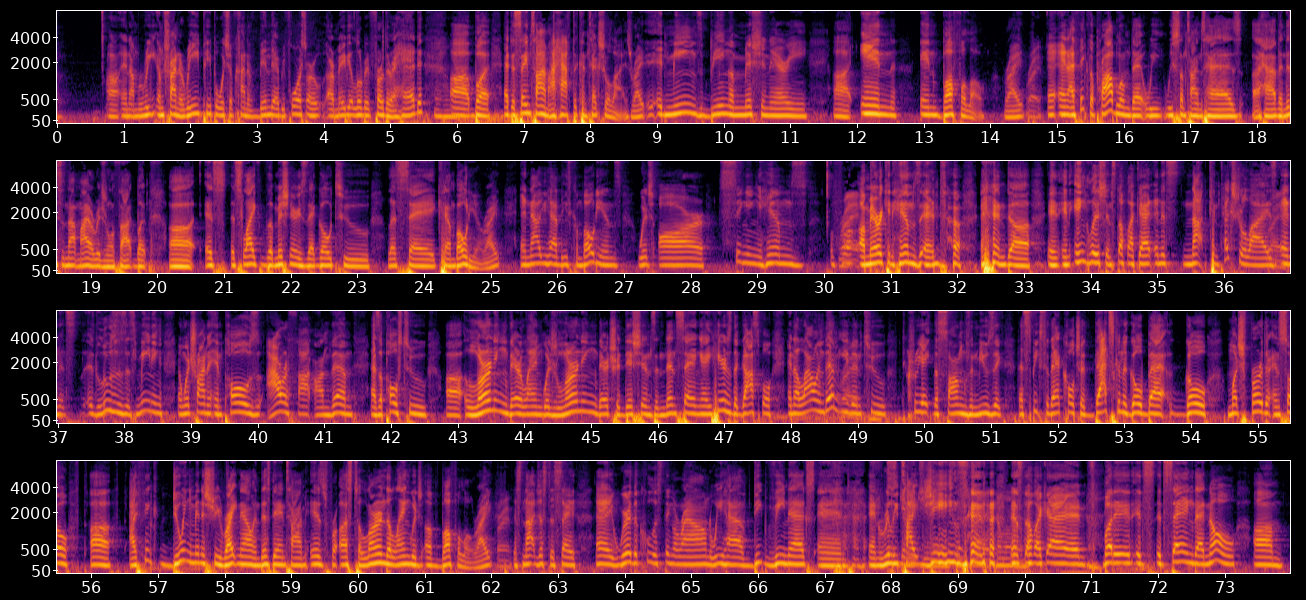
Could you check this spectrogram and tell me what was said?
uh, and I'm re- I'm trying to read people which have kind of been there before us or, or maybe a little bit further ahead. Mhm. Uh, but at the same time, I have to contextualize, right? It, it means being a missionary uh, in in Buffalo, right? Right. And, and I think the problem that we we sometimes has uh, have, and this is not my original thought, but uh, it's it's like the missionaries that go to let's say Cambodia, right? And now you have these Cambodians which are singing hymns. From Right. American hymns and and uh, in, in English and stuff like that, and it's not contextualized, Right. and it's it loses its meaning, and we're trying to impose our thought on them as opposed to uh, learning their language, learning their traditions, and then saying, "Hey, here's the gospel," and allowing them Right. even to create the songs and music that speaks to that culture. That's going to go back, go much further, and so. Uh, I think doing ministry right now in this day and time is for us to learn the language of Buffalo, right? Right. It's not just to say, "Hey, we're the coolest thing around. We have deep V-necks and and really tight jeans. jeans, and, right. And stuff like that." And but it, it's it's saying that no, um,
